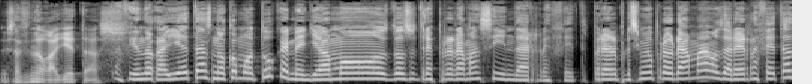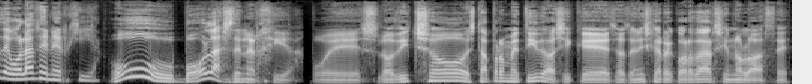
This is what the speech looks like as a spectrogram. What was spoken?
está haciendo galletas. Haciendo galletas, no como tú, que llevamos dos o tres programas sin dar recetas. Pero en el próximo programa os daré recetas de bolas de energía. ¡Uh! Bolas de energía. Pues lo dicho, está prometido, así que se lo tenéis que recordar si no lo hace.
